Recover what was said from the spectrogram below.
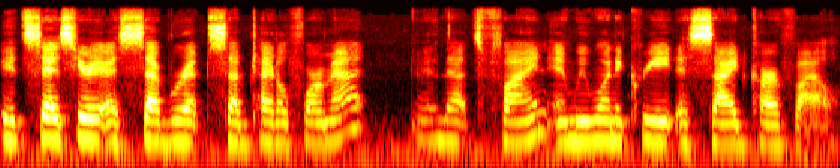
it says here a subrip subtitle format, and that's fine. And we want to create a sidecar file.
